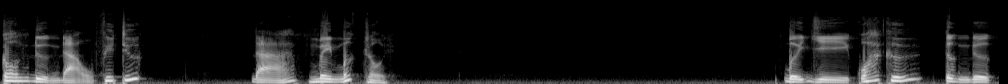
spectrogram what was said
con đường đạo phía trước đã mê mất rồi. Bởi vì quá khứ từng được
